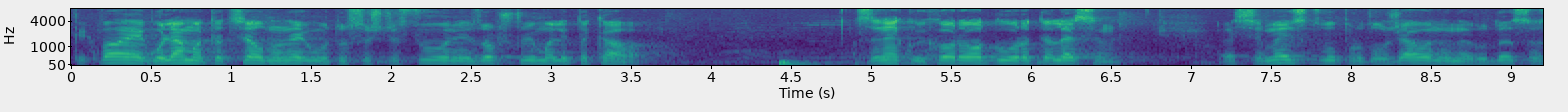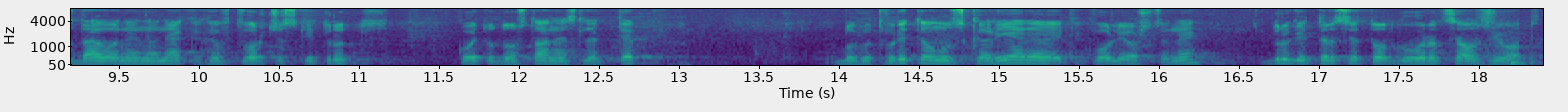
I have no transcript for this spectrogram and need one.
каква е голямата цел на неговото съществуване, изобщо има ли такава. За някои хора отговорът е лесен. Семейство, продължаване на рода, създаване на някакъв творчески труд, който да остане след теб, благотворителност, кариера и какво ли още не. Други търсят отговора цял живот.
